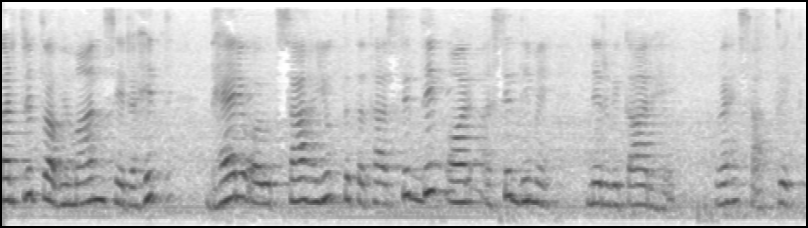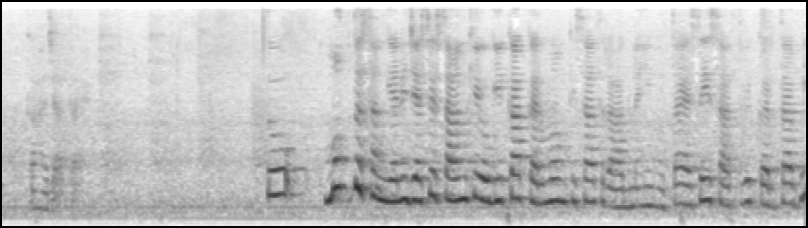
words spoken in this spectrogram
कर्तृत्व अभिमान से रहित, धैर्य और उत्साह युक्त तथा सिद्धि और असिद्धि में निर्विकार है, वह सात्विक कहा जाता है। तो मुक्त संग, यानी जैसे सांख्य योगी का कर्मों के साथ राग नहीं होता, ऐसे ही सात्विक कर्ता भी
